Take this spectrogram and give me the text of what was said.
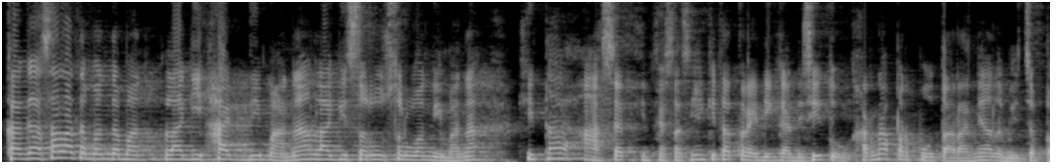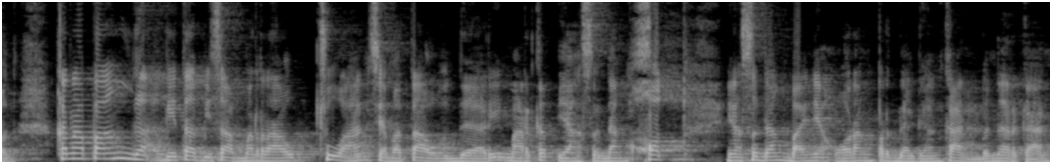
Kagak salah teman-teman. Lagi hype di mana, lagi seru-seruan di mana, kita aset investasinya kita tradingkan di situ. Karena perputarannya lebih cepat. Kenapa kenapa enggak kita bisa meraup cuan siapa tahu dari market yang sedang hot, yang sedang banyak orang perdagangkan, benar kan?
